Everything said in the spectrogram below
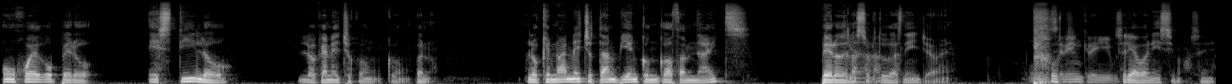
un juego, pero estilo lo que han hecho con, bueno, lo que no han hecho tan bien con Gotham Knights, pero de las tortugas ninja, sería increíble. Sería buenísimo, sí.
